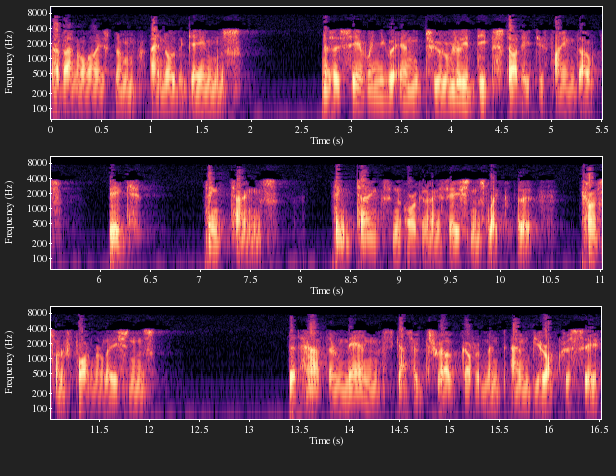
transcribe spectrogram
I've analyzed them. I know the games. And as I say, when you go into really deep study to find out big think tanks, think tanks and organizations like the Council on Foreign Relations that have their men scattered throughout government and bureaucracy.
